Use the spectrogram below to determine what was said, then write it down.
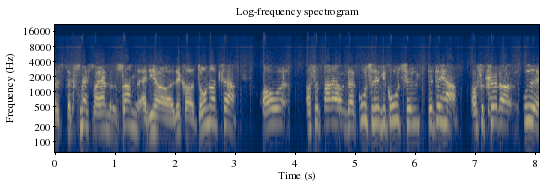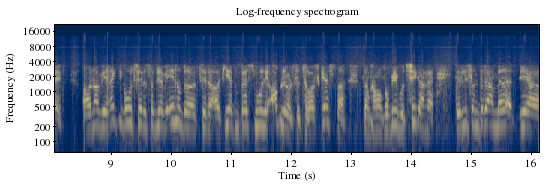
at sætte smagsvarianterne sammen af de her lækre donuts her. Og, og så bare være gode til det, vi er gode til. Det er det her. Og så kører der ud af. Og når vi er rigtig gode til det, så bliver vi endnu bedre til det og giver den bedst mulige oplevelse til vores gæster, som kommer forbi butikkerne. Det er ligesom det der med, at vi har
